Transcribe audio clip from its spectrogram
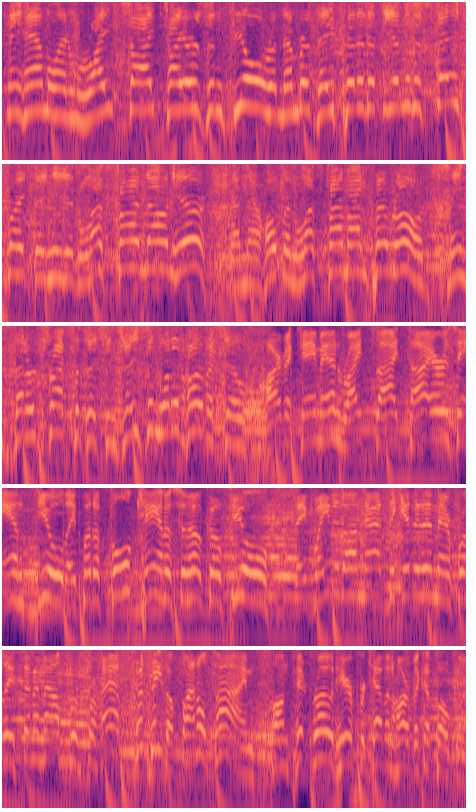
Denny Hamlin, right side tires and fuel. Remember, they pitted at the end of the stage break. They needed less time down here, and they're hoping less time on pit road means better track position. Jason, what did Harvick do? Harvick came in right side tires and fuel. They put a full can of Sunoco fuel. They waited on that to get it in there before they sent him out for perhaps could be the final time on pit road here for Kevin Harvick at Pocono.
